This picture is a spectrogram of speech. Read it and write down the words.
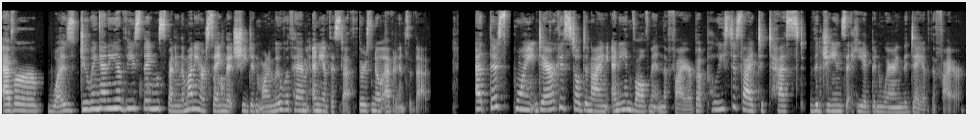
ever was doing any of these things, spending the money or saying that she didn't want to move with him, any of this stuff. There's no evidence of that. At this point, Derek is still denying any involvement in the fire, but police decide to test the jeans that he had been wearing the day of the fire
